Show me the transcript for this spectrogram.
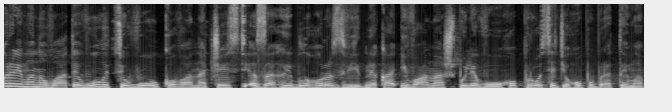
Перейменувати вулицю Волкова на честь загиблого розвідника Івана Шпилявого просять його побратими.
